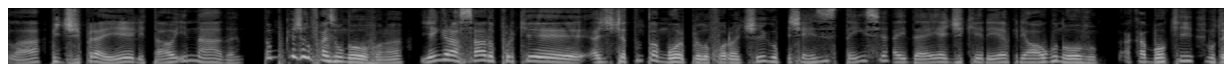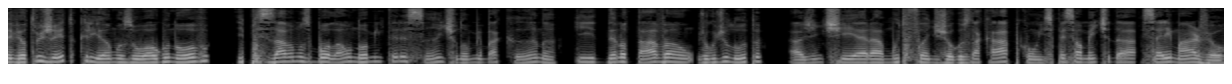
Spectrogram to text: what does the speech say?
lá, pedi para ele e tal, e nada. Então por que a gente não faz um novo, né? E é engraçado porque a gente tinha tanto amor pelo fórum antigo, a gente tinha resistência à ideia de querer criar algo novo. Acabou que não teve outro jeito, criamos o algo novo e precisávamos bolar um nome interessante, um nome bacana, que denotava um jogo de luta. A gente era muito fã de jogos da Capcom, especialmente da série Marvel,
